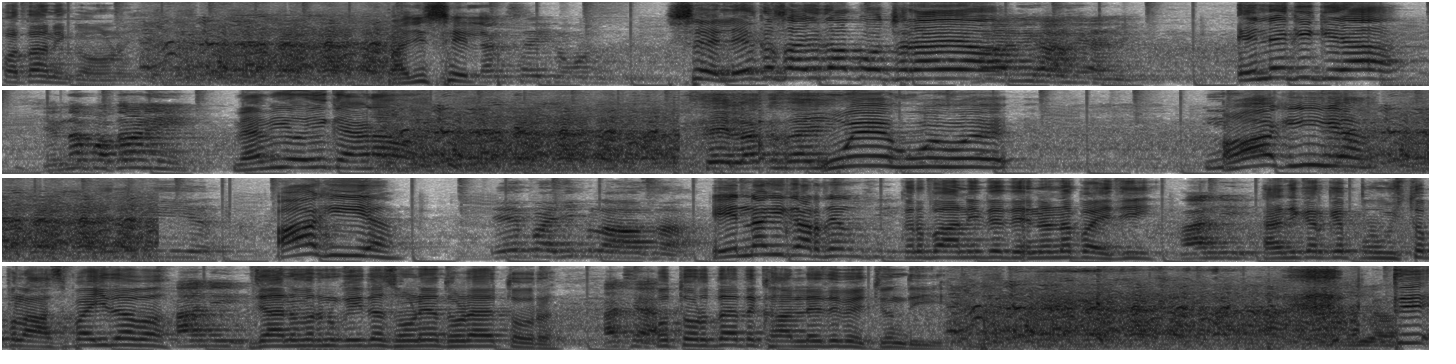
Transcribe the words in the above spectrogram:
ਪਤਾ ਨਹੀਂ ਕੌਣ ਹੈ। ਭਾਜੀ ਸੇਲਾ ਕਸਾਈ ਕੌਣ ਆ? ਸਹੇਲੇ ਕਸਾਈ ਦਾ ਪੁੱਛ ਰਹੇ ਆ। ਹਾਂਜੀ ਹਾਂਜੀ ਹਾਂਜੀ। ਇਹਨੇ ਕੀ ਕਿਹਾ? ਕਹਿੰਦਾ ਪਤਾ ਨਹੀਂ ਮੈਂ ਵੀ ਉਹੀ ਕਹਿਣਾ ਵਾ। ਸੇਲਾ ਕਸਾਈ ਓਏ ਹੋਏ ਹੋਏ ਆ ਕੀ ਆ? ਆ ਆ ਕੀ ਆ? ਇਹ ਭਾਈ ਜੀ ਪਲਾਸ ਆ। ਇਹਨਾਂ ਕੀ ਕਰਦੇ ਹੋ ਤੁਸੀਂ? ਕੁਰਬਾਨੀ ਦੇ ਦਿਨ ਆ ਨਾ ਭਾਈ ਜੀ। ਹਾਂਜੀ। ਹਾਂਜੀ ਕਰਕੇ ਪੂਛ ਤੋਂ ਪਲਾਸ ਪਾਈਦਾ ਵਾ। ਹਾਂਜੀ। ਜਾਨਵਰ ਨੂੰ ਕਹੀਦਾ ਸੋਹਣਿਆ ਥੋੜਾ ਤੁਰ। ਅੱਛਾ। ਉਹ ਤੁਰਦਾ ਤੇ ਖਾਲੇ ਦੇ ਵਿੱਚ ਹੁੰਦੀ ਹੈ ਤੇ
